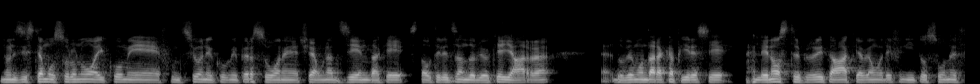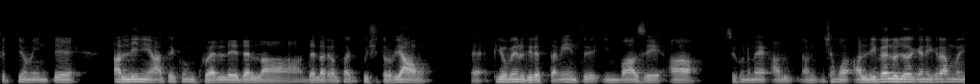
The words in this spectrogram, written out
non esistiamo solo noi come funzione, come persone, c'è un'azienda che sta utilizzando gli OKR, eh, dobbiamo andare a capire se le nostre priorità che abbiamo definito sono effettivamente allineate con quelle della, della realtà in cui ci troviamo, eh, più o meno direttamente in base a, secondo me, al, al, diciamo, al livello di organigramma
